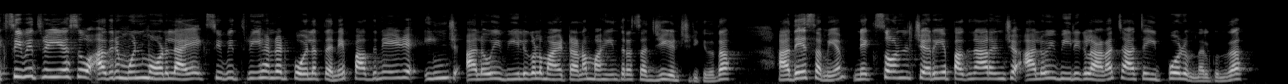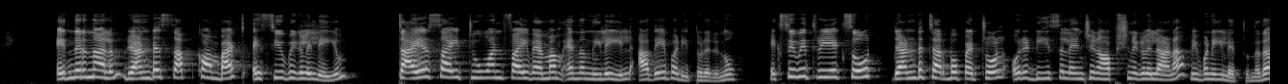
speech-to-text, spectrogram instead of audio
എക്സ് യു വി ത്രീ എസോ അതിന് മുൻ മോഡലായ X U V three hundred പോലെ തന്നെ പതിനേഴ് ഇഞ്ച് അലോയ് വീലുകളുമായിട്ടാണ് മഹീന്ദ്ര സജ്ജീകരിച്ചിരിക്കുന്നത്. അതേസമയം നെക്സോണിൽ ചെറിയ പതിനാറ് ഇഞ്ച് അലോയ് വീലുകളാണ് ടാറ്റ ഇപ്പോഴും നൽകുന്നത്. എന്നിരുന്നാലും രണ്ട് സബ് കോമ്പാക്ട് എസ് യു വികളിലെയും tyre side two one five M M എന്ന നിലയിൽ അതേപടി തുടരുന്നു. X U V three XO രണ്ട് ടർബോ പെട്രോൾ ഒരു ഡീസൽ എഞ്ചിൻ ഓപ്ഷനുകളിലാണ് വിപണിയിൽ എത്തുന്നത്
